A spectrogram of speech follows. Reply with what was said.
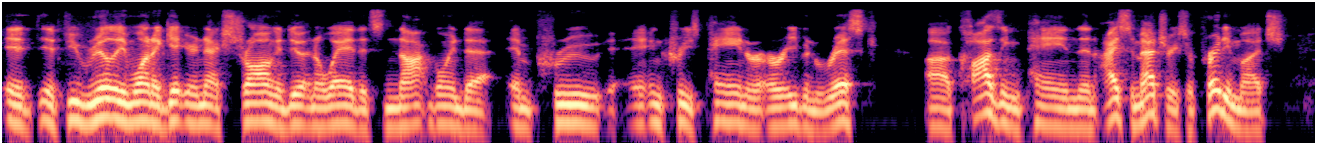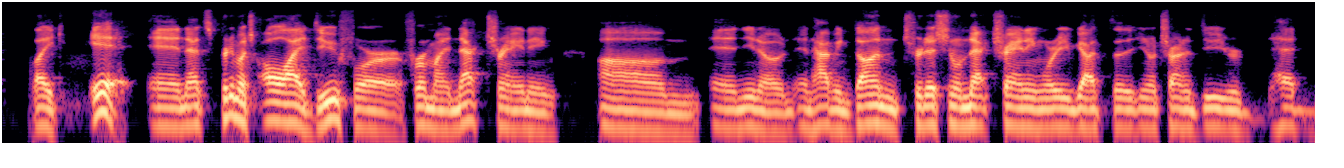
it, if you really want to get your neck strong and do it in a way that's not going to improve, increase pain or, or even risk uh, causing pain, then isometrics are pretty much like it. And that's pretty much all i do for for my neck training. Um and you know and having done traditional neck training where you've got the you know trying to do your head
